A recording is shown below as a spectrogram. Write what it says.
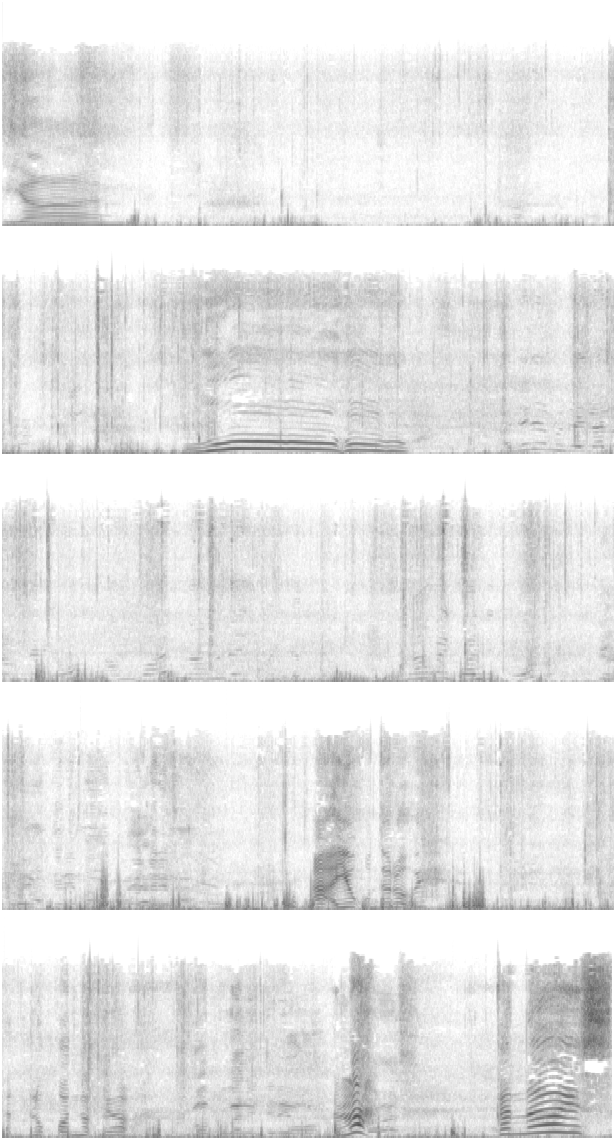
Yan. Woo! Ada naman dahil alam dito. Ang buwan, naman dahil ko Naman buwan dito. Ah, ayoko daro eh. Hadlok ko na ya. Go po ganin diri oh. Hala! Ka nice!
